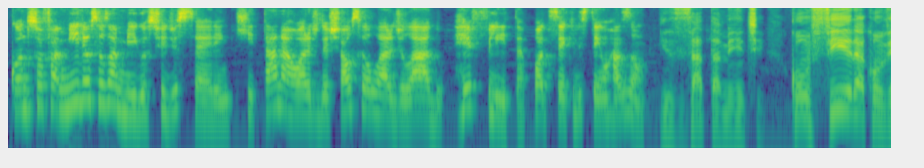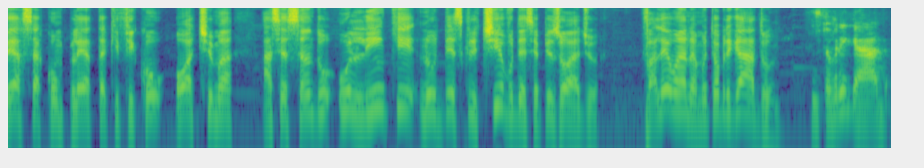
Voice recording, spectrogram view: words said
Quando sua família ou seus amigos te disserem que está na hora de deixar o celular de lado, reflita, pode ser que eles tenham razão. Exatamente. Confira a conversa completa que ficou ótima acessando o link no descritivo desse episódio. Valeu, Ana, muito obrigado. Muito obrigada.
